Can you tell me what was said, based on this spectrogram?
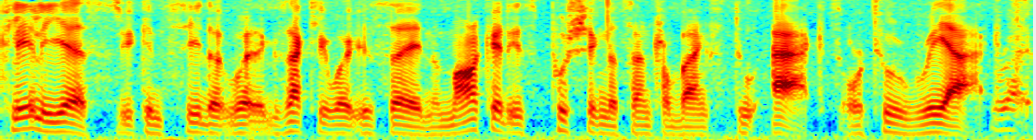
Clearly, yes. You can see that what, exactly what you're saying. The market is pushing the central banks to act or to react. Right.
